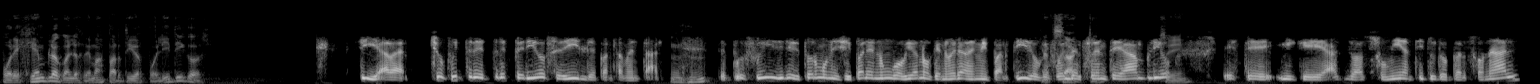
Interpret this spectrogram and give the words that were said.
por ejemplo, con los demás partidos políticos? Sí, a ver, yo fui tres, periodos edil departamental. Después fui director municipal en un gobierno que no era de mi partido, que fue el del Frente Amplio, este y que lo asumí a título personal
